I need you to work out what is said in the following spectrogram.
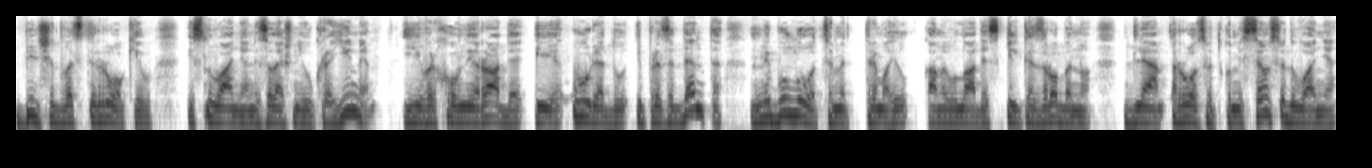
більше 20 років існування незалежної України. Її Верховної Ради, і уряду, і президента не було цими трьома гілками влади, скільки зроблено для розвитку місцевого середування,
